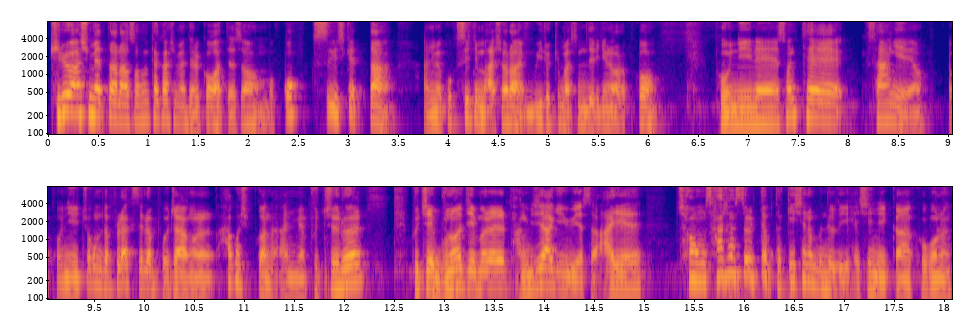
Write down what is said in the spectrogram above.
필요하심에 따라서 선택하시면 될 것 같아서 뭐 꼭 쓰시겠다. 아니면 꼭 쓰지 마셔라. 뭐 이렇게 말씀드리기는 어렵고 본인의 선택 사항이에요. 그러니까 본인이 조금 더 플렉스를 보장을 하고 싶거나 아니면 부츠를 부츠의 무너짐을 방지하기 위해서 아예 처음 사셨을 때부터 끼시는 분들도 계시니까 그거는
